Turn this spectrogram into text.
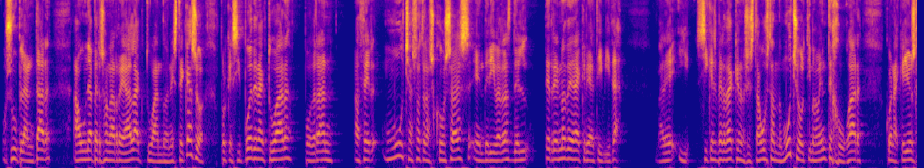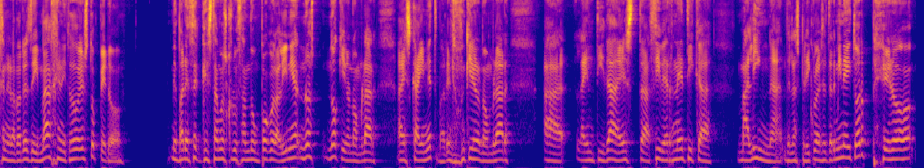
o suplantar a una persona real actuando en este caso. Porque si pueden actuar, podrán hacer muchas otras cosas en derivadas del terreno de la creatividad. ¿Vale? Y sí que es verdad que nos está gustando mucho últimamente jugar con aquellos generadores de imagen y todo esto, pero me parece que estamos cruzando un poco la línea. No, no quiero nombrar a Skynet, ¿vale? No quiero nombrar a la entidad esta cibernética maligna de las películas de Terminator, pero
